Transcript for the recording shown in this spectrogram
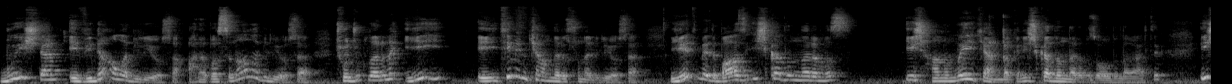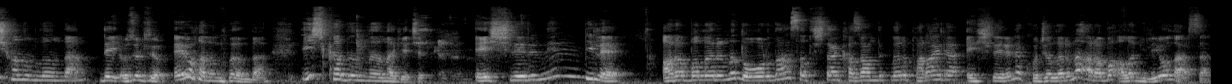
bu işten evini alabiliyorsa, arabasını alabiliyorsa, çocuklarına iyi eğitim imkanları sunabiliyorsa yetmedi bazı iş kadınlarımız iş hanımıyken bakın iş kadınlarımız oldular artık. İş hanımlığından değil özür diliyorum ev hanımlığından iş kadınlığına geçip eşlerinin bile arabalarını doğrudan satıştan kazandıkları parayla eşlerine, kocalarına araba alabiliyorlarsa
